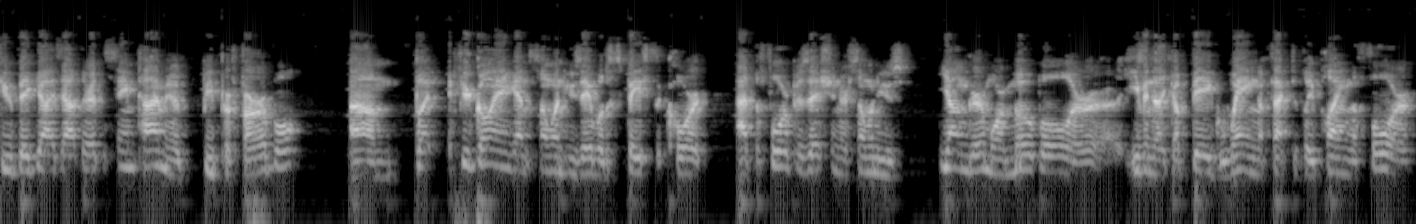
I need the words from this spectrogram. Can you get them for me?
two big guys out there at the same time. It would be preferable. Um, but if you're going against someone who's able to space the court at the four position or someone who's younger, more mobile, or even like a big wing effectively playing the four,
